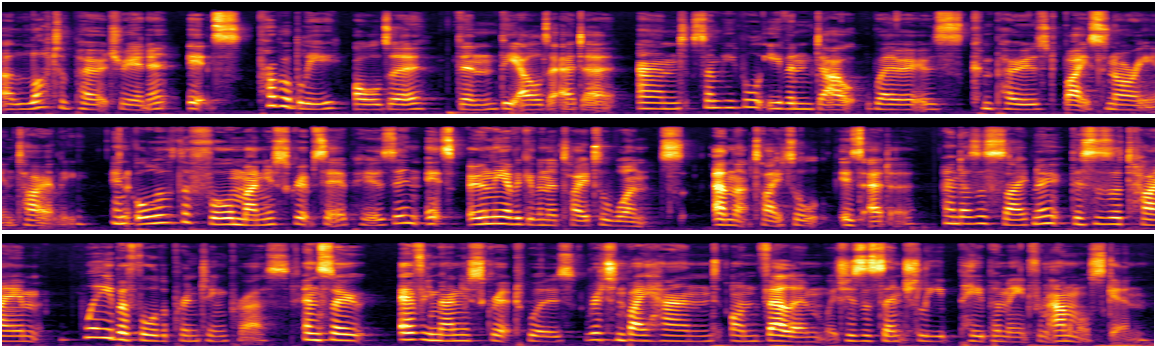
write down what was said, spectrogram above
a lot of poetry in it. It's probably older than the Elder Edda, and some people even doubt whether it was composed by Snorri entirely. In all of the four manuscripts it appears in, it's only ever given a title once, and that title is Edda. And as a side note, this is a time way before the printing press, and so every manuscript was written by hand on vellum, which is essentially paper made from animal skin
